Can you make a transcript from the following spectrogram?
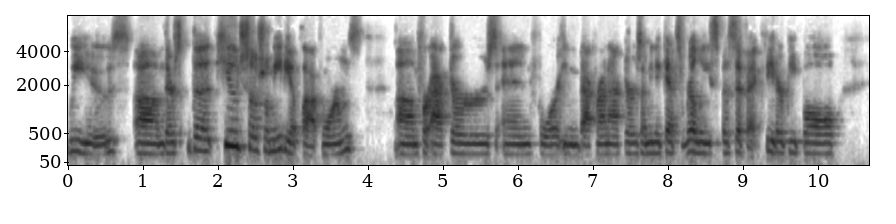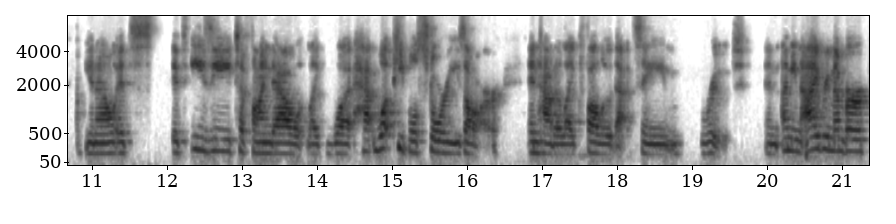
we use. Um, there's the huge social media platforms um, for actors and for even background actors. I mean, it gets really specific. Theater people, you know, it's it's easy to find out like what ha- what people's stories are and how to like follow that same route. And I mean, I remember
